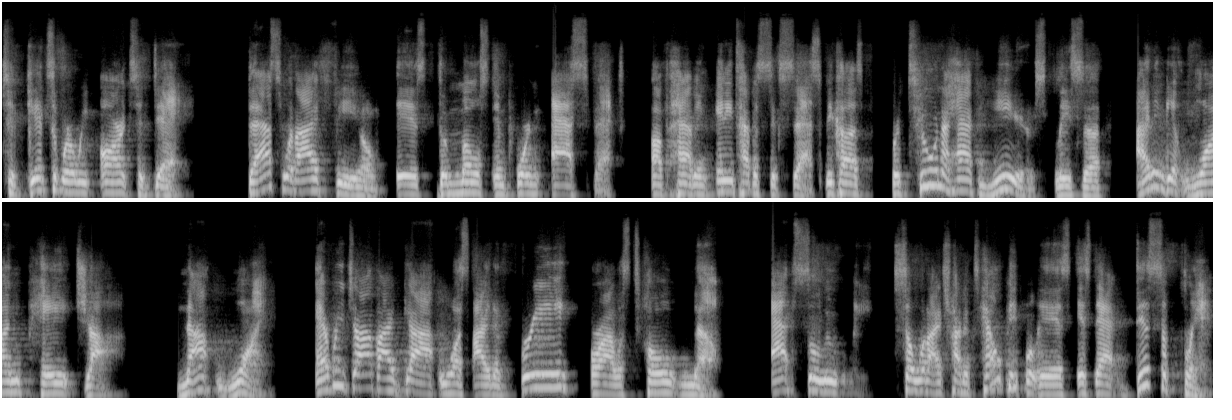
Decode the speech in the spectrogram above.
to get to where we are today. That's what I feel is the most important aspect of having any type of success. Because for two and a half years, Lisa, I didn't get one paid job, not one. Every job I got was either free or I was told no. Absolutely. So what I try to tell people is, is that discipline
